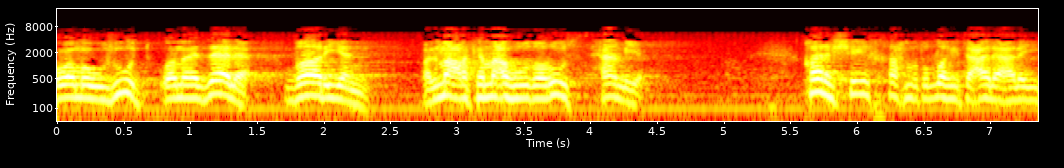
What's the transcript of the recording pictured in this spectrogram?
هو موجود وما زال ضاريا والمعركة معه ضروس حامية. قال الشيخ رحمة الله تعالى عليه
